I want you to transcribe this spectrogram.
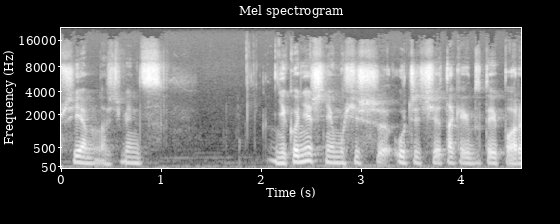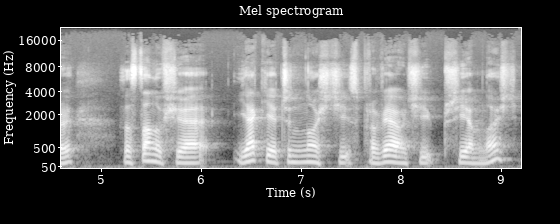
przyjemność, więc niekoniecznie musisz uczyć się tak jak do tej pory. Zastanów się, jakie czynności sprawiają Ci przyjemność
